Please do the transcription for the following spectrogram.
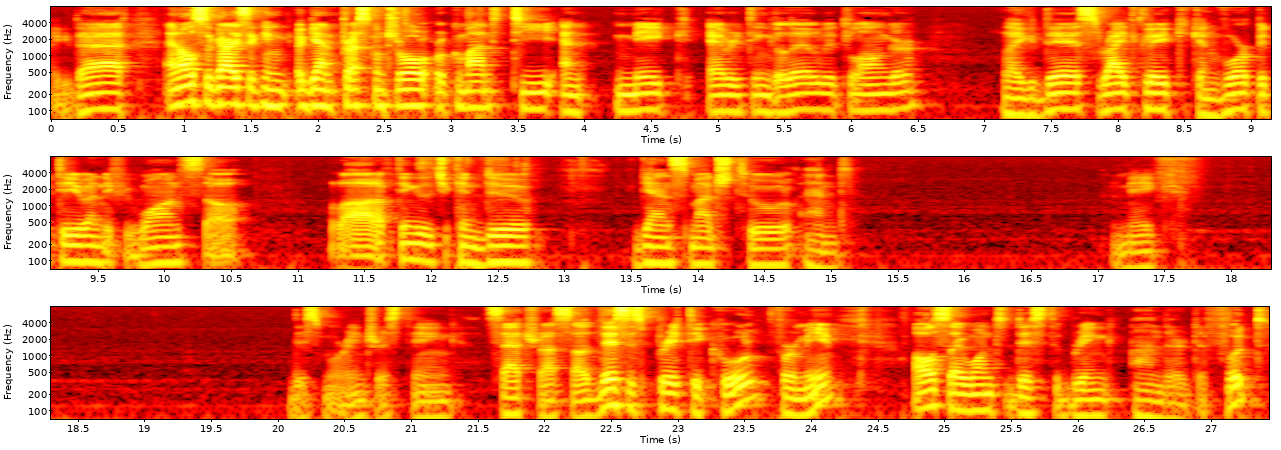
like that. And also guys I can again press control or command T and make everything a little bit longer. Like this right click you can warp it even if you want. So a lot of things that you can do. Again smudge tool and make this more interesting etc so this is pretty cool for me. Also I want this to bring under the foot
